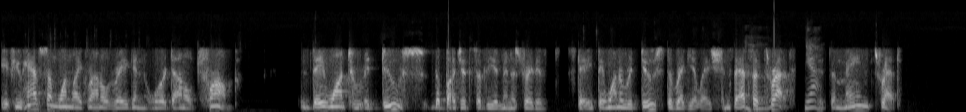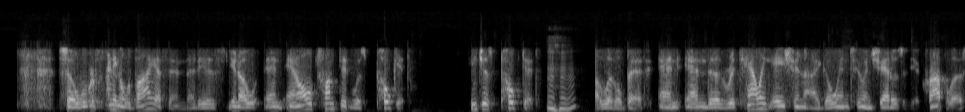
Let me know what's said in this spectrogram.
if you have someone like Ronald Reagan or Donald Trump they want to reduce the budgets of the administrative state. They want to reduce the regulations. That's mm-hmm. a threat. Yeah. It's a main threat. So we're finding a Leviathan that is, you know, and, and all Trump did was poke it. He just poked it mm-hmm. a little bit. And and the retaliation I go into in Shadows of the Acropolis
